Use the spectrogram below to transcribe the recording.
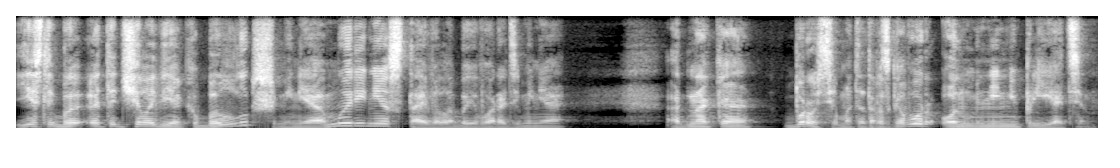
Если бы этот человек был лучше меня, Мэри не оставила бы его ради меня. Однако бросим этот разговор, он мне неприятен.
